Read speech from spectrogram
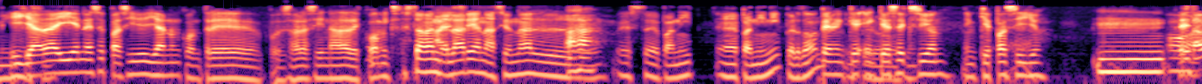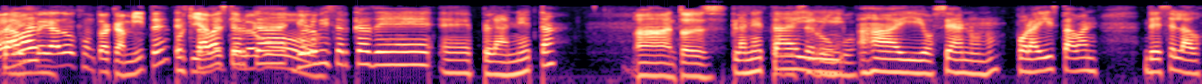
Y ya sí. de ahí en ese pasillo ya no encontré, pues ahora sí, nada de cómics. Estaba en Ah, el es- área nacional Ajá. este Pani- eh, Panini, perdón. Pero ¿en y- qué, en qué sí. sección? ¿En qué pasillo? Mm, Oh, ¿Estaba, pegado junto a Camite? Porque ya estaba que cerca, luego... yo lo vi cerca de eh, Planeta, Ah, entonces... Planeta y, rumbo. ajá, y Océano, ¿no? Por ahí estaban de ese lado,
